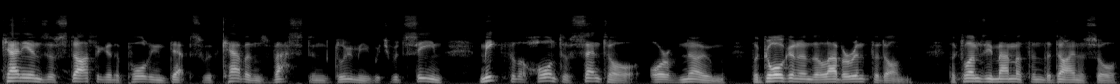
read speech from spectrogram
Canyons of startling and appalling depths, with caverns vast and gloomy, which would seem meet for the haunt of centaur or of gnome, the gorgon and the labyrinthodon, the clumsy mammoth and the dinosaur,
